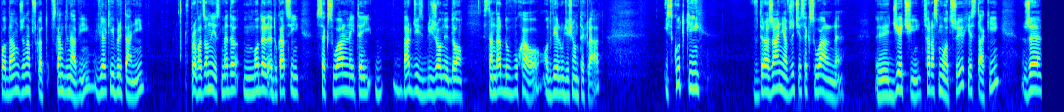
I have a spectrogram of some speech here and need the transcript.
podam, że na przykład w Skandynawii, w Wielkiej Brytanii wprowadzony jest model edukacji seksualnej, tej bardziej zbliżony do standardów WHO od wielu dziesiątek lat i skutki wdrażania w życie seksualne y, dzieci coraz młodszych jest taki, że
